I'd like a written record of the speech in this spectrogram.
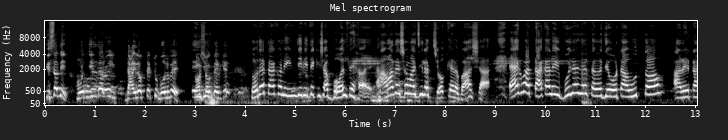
তিস্তাদি মঞ্জিলদার ওই ডায়লগটা একটু বলবে দর্শকদেরকে? তোদের তো এখন ইঞ্জিরিতে কি সব বলতে হয়? আমাদের সময় ছিল চোখের ভাষা একবার তাকালেই বোঝা যেত যে ওটা উত্তম আর এটা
